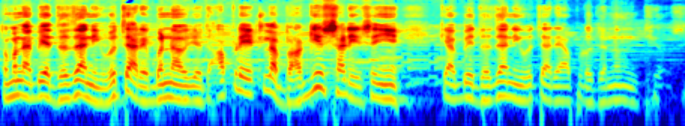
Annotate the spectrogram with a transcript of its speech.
તો મને બે ધજાની વચારે બનાવજે. તો આપણે એટલા ભાગ્યશાળી છીએ કે આ બે ધજાની વચારે આપણો જન્મ થયો છે.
